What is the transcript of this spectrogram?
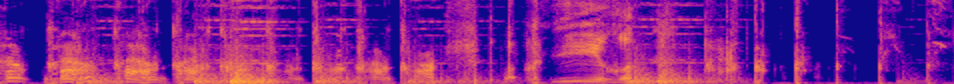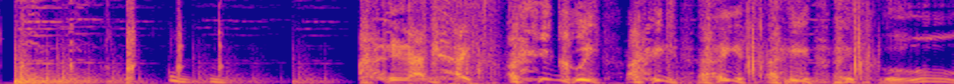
Ooh.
